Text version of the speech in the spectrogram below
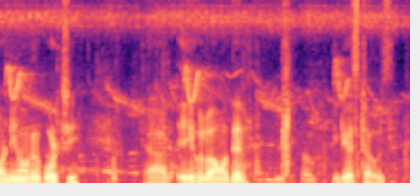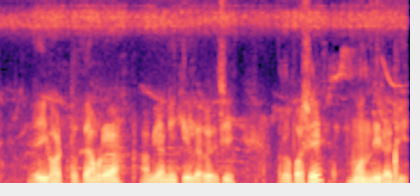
মর্নিং ওয়াকে করছি, আর এই হলো আমাদের গেস্ট হাউস এই ঘরটাতে আমরা, আমি আর নিখিলদা রয়েছি, আর ওপাশে মন্দিরাদি।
